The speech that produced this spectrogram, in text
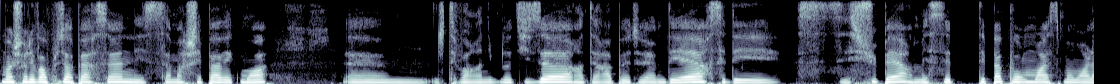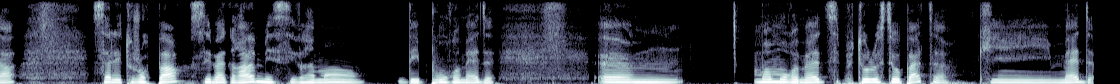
moi je suis allée voir plusieurs personnes et ça marchait pas avec moi. J'étais voir un hypnotiseur, un thérapeute EMDR, c'est des super, mais c'était pas pour moi à ce moment-là. Ça l'est toujours pas, c'est pas grave, mais c'est vraiment des bons remèdes. Moi, mon remède, c'est plutôt l'ostéopathe qui m'aide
